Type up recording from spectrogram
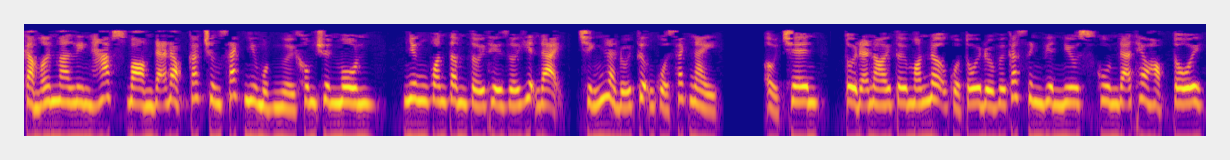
Cảm ơn Marlin Habsbaum đã đọc các chương sách như một người không chuyên môn, nhưng quan tâm tới thế giới hiện đại, chính là đối tượng của sách này. Ở trên, tôi đã nói tới món nợ của tôi đối với các sinh viên New School đã theo học tôi,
